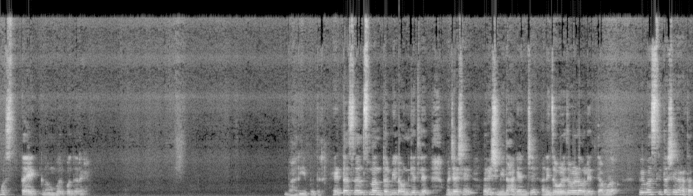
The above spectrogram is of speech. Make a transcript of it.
मस्त एक नंबर पदर आहे. भारी आहे पदर. हे टसल्स नंतर मी लावून घेतलेत. म्हणजे असे रेशमी धाग्यांचे आणि जवळजवळ लावलेत. त्यामुळं व्यवस्थित असे राहतात.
